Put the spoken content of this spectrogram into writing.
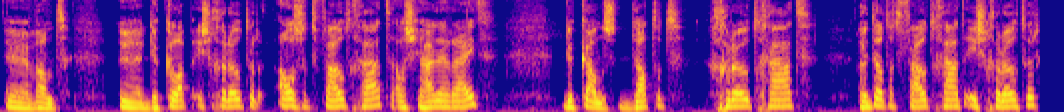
Uh, want de klap is groter als het fout gaat, als je harder rijdt. De kans dat het groot gaat, dat het fout gaat is groter.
